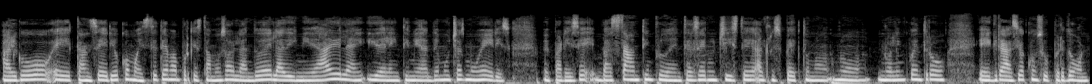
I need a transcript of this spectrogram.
algo eh, tan serio como este tema, porque estamos hablando de la dignidad y, la- y de la intimidad de muchas mujeres. Me parece bastante imprudente hacer un chiste al respecto, no, no, no le encuentro eh, gracia con su perdón.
